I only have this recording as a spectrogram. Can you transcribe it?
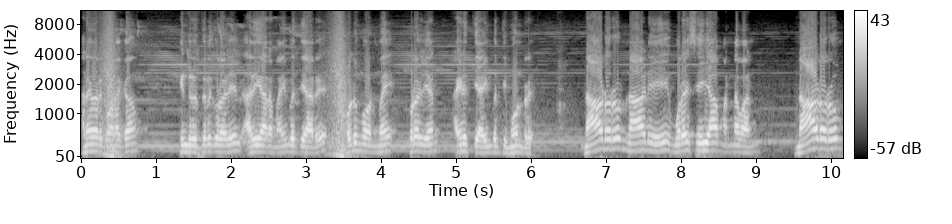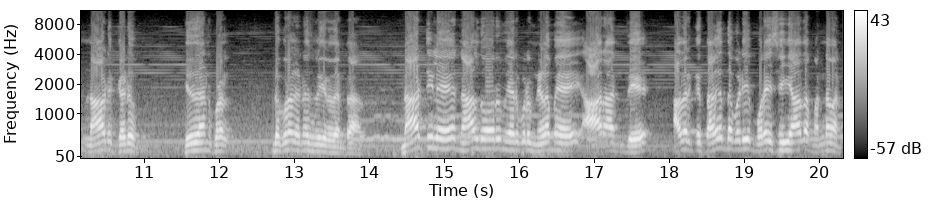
அனைவருக்கும் வணக்கம். இன்று திருக்குறளில் அதிகாரம் ஐம்பத்தி ஆறு கொடுங்கோன்மை குரல் எண் ஐநூத்தி ஐம்பத்தி மூன்று. நாடொரும் நாடி முறை செய்யா மன்னவன் நாடொரும் நாடு கெடும். இதுதான் குரல். இந்த குரல் என்ன சொல்கிறது என்றால் நாட்டிலே நாள்தோறும் ஏற்படும் நிலைமையை ஆராய்ந்து அதற்கு தகுந்தபடி முறை செய்யாத மன்னவன்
